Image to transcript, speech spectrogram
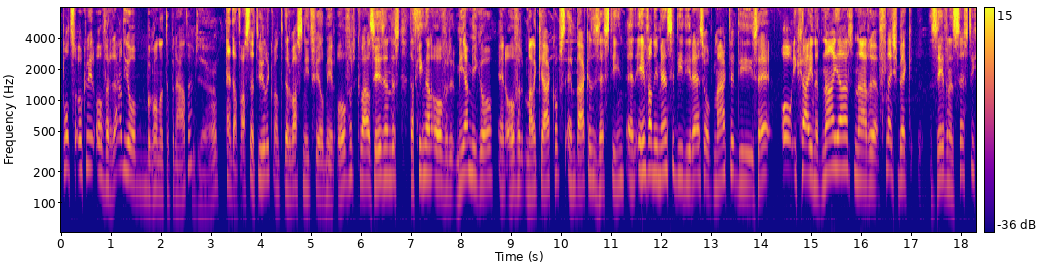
plots ook weer over radio begonnen te praten. Ja. En dat was natuurlijk, want er was niet veel meer over qua zeezenders. Dat ging dan over Miamigo en over Mark Jacobs en Baken 16. En een van die mensen die die reis ook maakte, die zei... Oh, ik ga in het najaar naar uh, Flashback 67,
